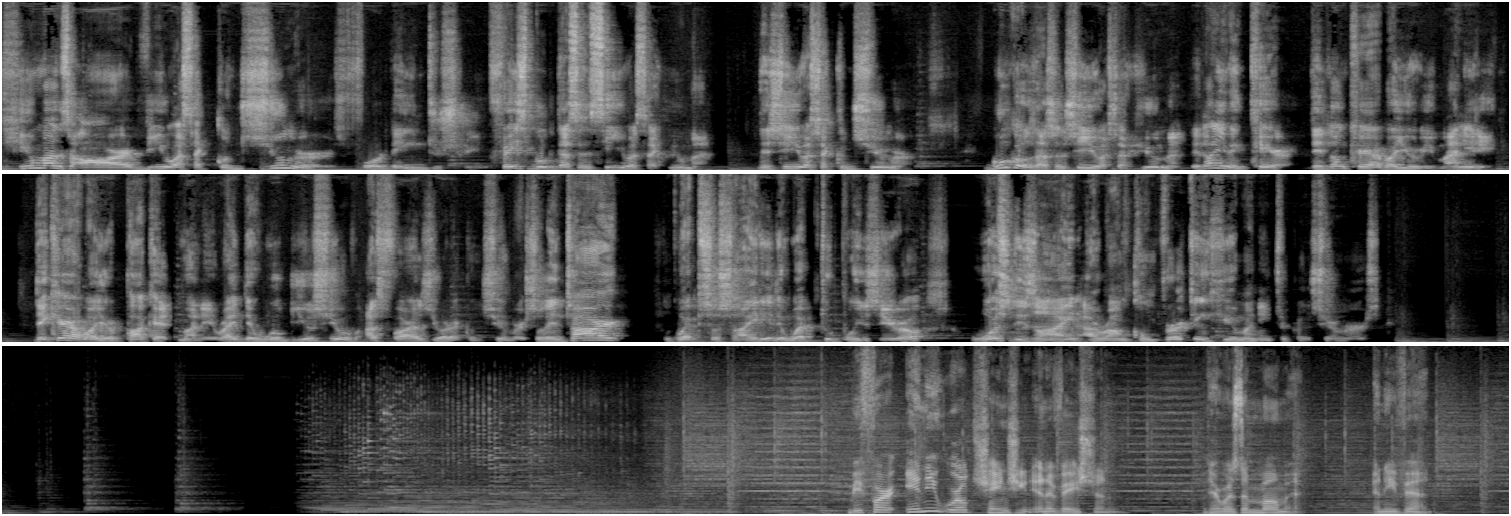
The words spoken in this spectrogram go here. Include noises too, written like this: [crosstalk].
humans are viewed as a consumers for the industry. Facebook doesn't see you as a human; they see you as a consumer. Google doesn't see you as a human. They don't even care. They don't care about your humanity. They care about your pocket money, right? They will use you as far as you're a consumer. So the entire web society, the web 2.0, was designed around converting human into consumers. Before any world changing innovation, there was a moment, an event,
